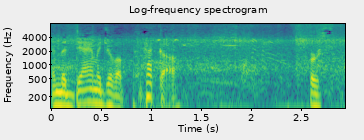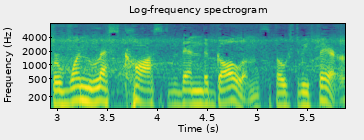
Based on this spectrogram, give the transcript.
and the damage of a Pekka for, for one less cost than the golem supposed to be fair?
